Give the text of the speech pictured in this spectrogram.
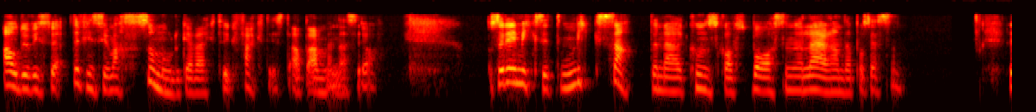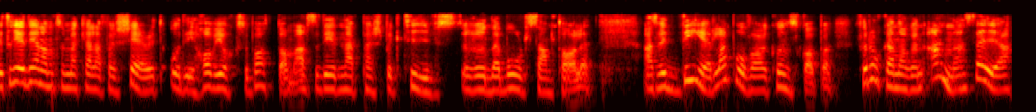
audiovisuellt. Det finns ju massor med olika verktyg faktiskt att använda sig av. Så det är mixigt, mixa den där kunskapsbasen och lärandeprocessen. Det tredje är något som jag kallar för share it och det har vi också pratat om. Alltså det är den här perspektivsrunda bordsamtalet. Att vi delar på våra kunskaper. För då kan någon annan säga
